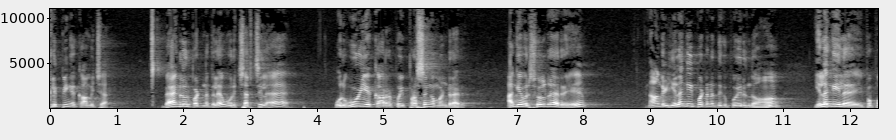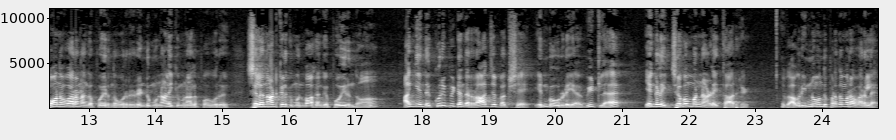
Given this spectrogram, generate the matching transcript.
கிளிப்பிங்கை காமிச்சார். பெங்களூர் பட்டணத்தில் ஒரு சர்ச்சில் ஒரு ஊழியக்காரர் போய் பிரசங்கம் பண்ணுறாரு அங்கே அவர் சொல்கிறாரு நாங்கள் இலங்கை பட்டணத்துக்கு போயிருந்தோம். இலங்கையில் இப்போ போன வாரம் நாங்கள் போயிருந்தோம். ஒரு ரெண்டு மூணு நாளைக்கு முன்னால் ஒரு சில நாட்களுக்கு முன்பாக அங்கே போயிருந்தோம். அங்கே இந்த குறிப்பிட்ட அந்த ராஜபக்ஷே என்பவருடைய வீட்டில் எங்களை ஜெபம் பண்ண அழைத்தார்கள். அவர் இன்னும் வந்து பிரதமராக வரல.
